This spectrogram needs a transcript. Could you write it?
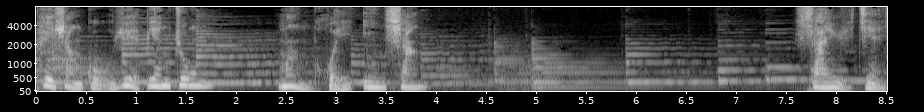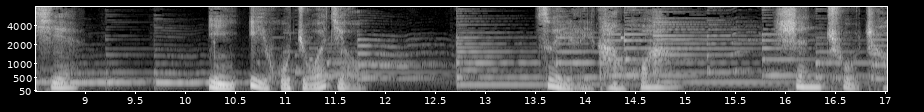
配上古乐编钟，梦回殷商。山雨渐歇，饮一壶浊酒，醉里看花，深处愁。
